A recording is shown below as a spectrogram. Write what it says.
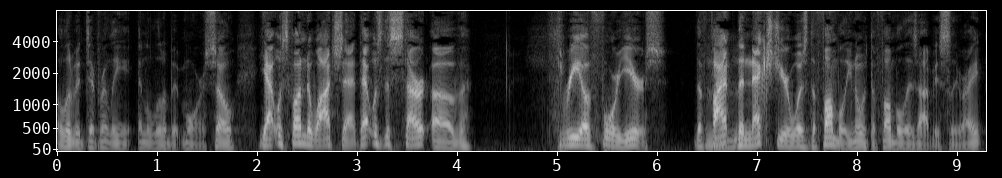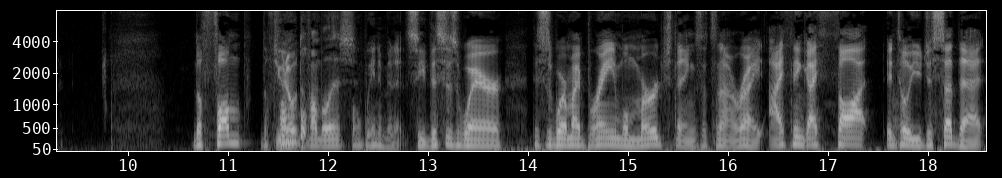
a little bit differently and a little bit more. So, yeah, it was fun to watch that. That was the start of three of four years. The fi- mm-hmm. the next year was the fumble. You know what the fumble is, obviously, right? The fum. The Do you know what the fumble is? Oh, wait a minute. See, this is where this is where my brain will merge things. That's not right. I think I thought until you just said that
